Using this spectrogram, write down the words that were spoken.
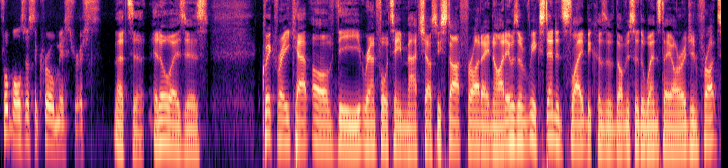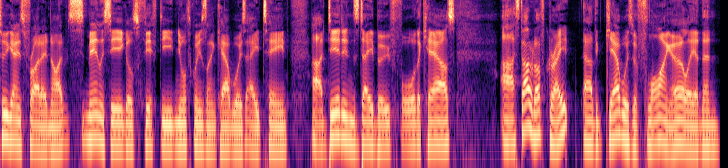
football's just a cruel mistress. That's it. It always is. Quick recap of the round 14 matchups. We start Friday night. It was an extended slate because of obviously the Wednesday origin. Two games Friday night. Manly Sea Eagles 50, North Queensland Cowboys 18. Uh, Dearden's debut for the Cows. Uh, started off great. Uh, the Cowboys were flying early, and then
